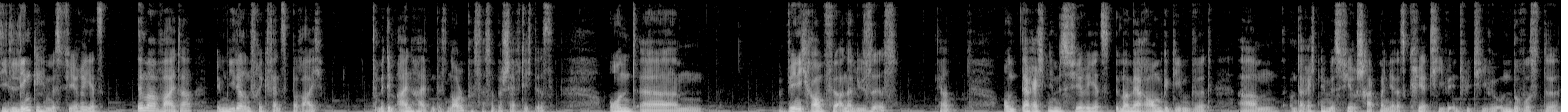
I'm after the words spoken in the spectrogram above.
die linke Hemisphäre jetzt immer weiter im niederen Frequenzbereich mit dem Einhalten des Neuronprozessors beschäftigt ist und ähm, wenig Raum für Analyse ist. Ja? Und der rechten Hemisphäre jetzt immer mehr Raum gegeben wird. Ähm, und der rechten Hemisphäre schreibt man ja das kreative, intuitive, unbewusste,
